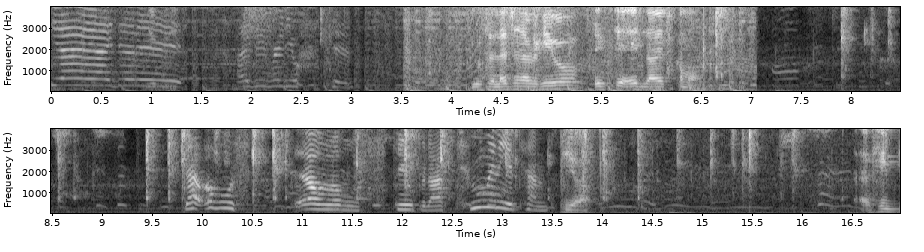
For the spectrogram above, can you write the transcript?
Yay, I did it! I beat radioactive. Use a legendary hero, 68 life, come on. That level was that level was stupid. I have too many attempts. Yeah. I think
